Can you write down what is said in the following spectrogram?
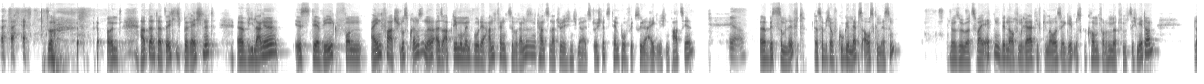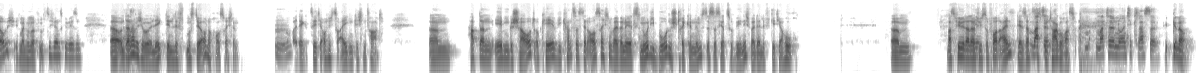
so. Und habe dann tatsächlich berechnet, äh, wie lange ist der Weg von Einfahrt Schlussbremse, ne? also ab dem Moment, wo der anfängt zu bremsen, kannst du natürlich nicht mehr als Durchschnittstempo für zu der eigentlichen Fahrt zählen. Ja. Äh, bis zum Lift. Das habe ich auf Google Maps ausgemessen. Nur so über zwei Ecken, bin auf ein relativ genaues Ergebnis gekommen von 150 Metern, glaube ich. Ich meine, 150 wären es gewesen. Äh, und ja. dann habe ich überlegt, den Lift musst du ja auch noch rausrechnen. Mhm. Weil der zählt ja auch nicht zur eigentlichen Fahrt. Ähm, habe dann eben geschaut, okay, wie kannst du das denn ausrechnen? Weil wenn du jetzt nur die Bodenstrecke nimmst, ist das ja zu wenig, weil der Lift geht ja hoch. Ähm, was fiel mir dann natürlich sofort ein? Der Satz Mathe, des Pythagoras. Mathe 9. Klasse. genau.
